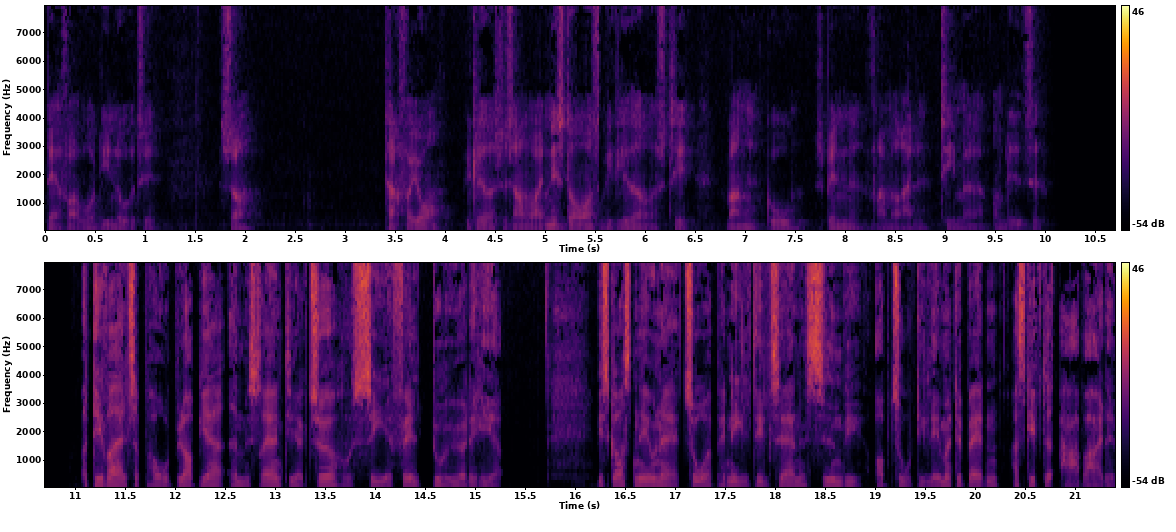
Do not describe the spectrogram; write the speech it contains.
derfra, hvor de er nået til. Så tak for i år. Vi glæder os til samarbejde næste år også. Vi glæder os til mange gode, spændende, fremadrettede temaer om ledelse. Og det var altså Paul Blåbjerg, administrerende direktør hos CFL, du hørte her. Vi skal også nævne, at to af paneldeltagerne, siden vi optog dilemmadebatten, har skiftet arbejde.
